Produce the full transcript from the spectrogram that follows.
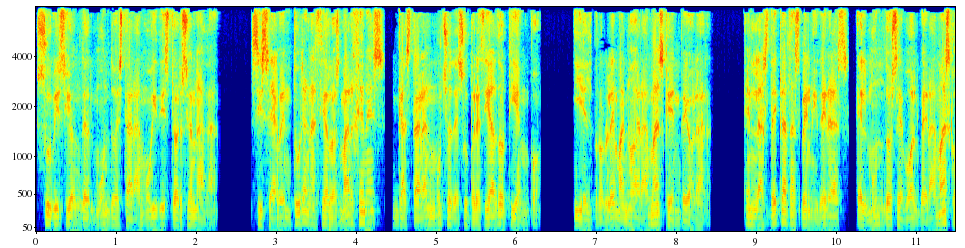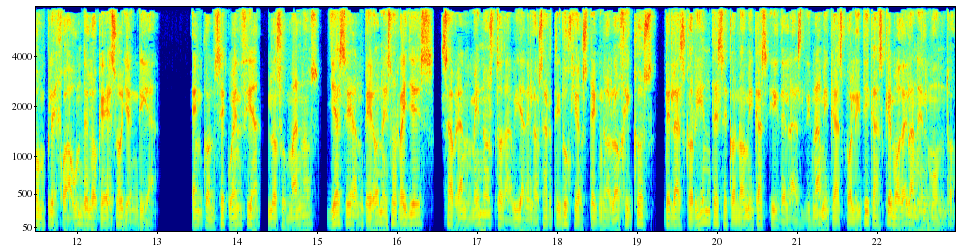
su visión del mundo estará muy distorsionada. Si se aventuran hacia los márgenes, gastarán mucho de su preciado tiempo. Y el problema no hará más que empeorar. En las décadas venideras, el mundo se volverá más complejo aún de lo que es hoy en día. En consecuencia, los humanos, ya sean peones o reyes, sabrán menos todavía de los artilugios tecnológicos, de las corrientes económicas y de las dinámicas políticas que modelan el mundo.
